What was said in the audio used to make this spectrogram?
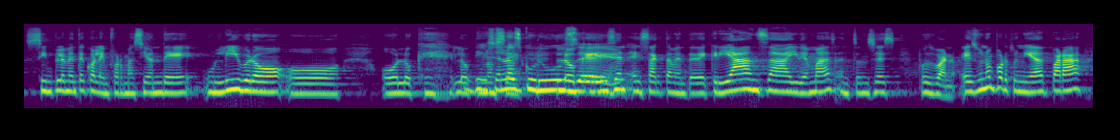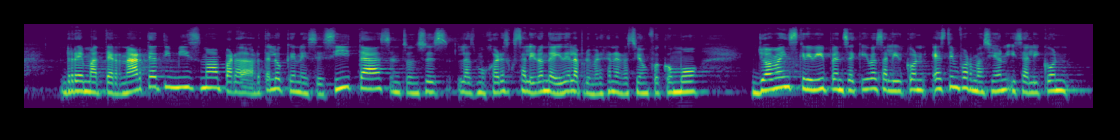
simplemente con la información de un libro o, o lo que lo, dicen los gurús lo que dicen exactamente de crianza y demás entonces pues bueno es una oportunidad para rematernarte a ti misma, para darte lo que necesitas. Entonces, las mujeres que salieron de ahí de la primera generación fue como, yo me inscribí, pensé que iba a salir con esta información y salí con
